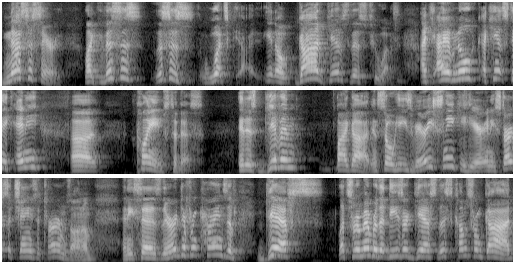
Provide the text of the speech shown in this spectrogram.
necessary. Like this is this is what's you know God gives this to us. I, I have no I can't stake any uh, claims to this. It is given by God. And so he's very sneaky here and he starts to change the terms on them. And he says there are different kinds of gifts. Let's remember that these are gifts. This comes from God,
